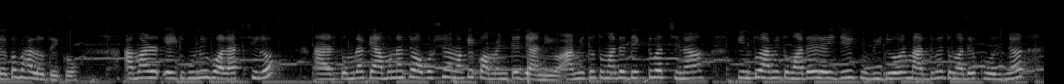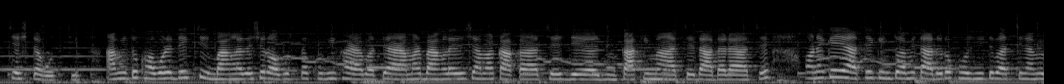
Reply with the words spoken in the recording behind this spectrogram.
থেকো, ভালো থেকো। আমার এইটুকুনই বলার ছিল। আর তোমরা কেমন আছো অবশ্যই আমাকে কমেন্টে জানিও। আমি তো তোমাদের দেখতে পাচ্ছি না, কিন্তু আমি তোমাদের এই যে ভিডিওর মাধ্যমে তোমাদের খোঁজ নেওয়ার চেষ্টা করছি। আমি তো খবরে দেখছি বাংলাদেশের অবস্থা খুবই খারাপ আছে, আর আমার বাংলাদেশে আমার কাকা আছে, যে, কাকিমা আছে, দাদারা আছে, অনেকেই আছে, কিন্তু আমি তাদেরও খোঁজ নিতে পারছি না। আমি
